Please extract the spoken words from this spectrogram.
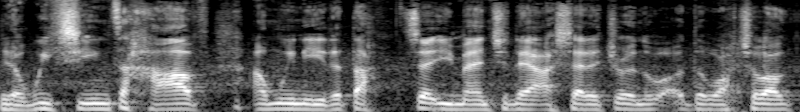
You know, we seem to have, and we needed that. So you mentioned it. I said it during the, the watch along.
